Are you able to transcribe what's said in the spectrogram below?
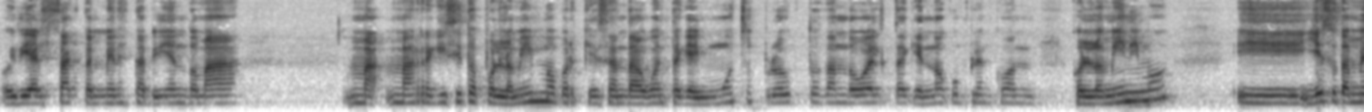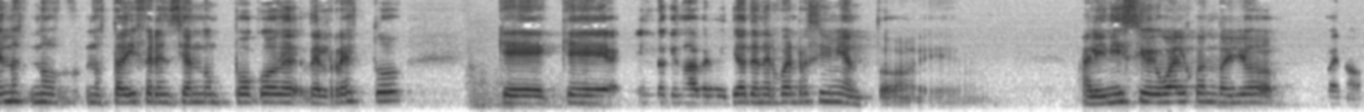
Hoy día el SAC también está pidiendo más, más, requisitos por lo mismo, porque se han dado cuenta que hay muchos productos dando vuelta que no cumplen con, con lo mínimo y, eso también nos, nos, está diferenciando un poco del resto, que, que, es lo que nos ha permitido tener buen recibimiento. Eh, al inicio, igual cuando yo, bueno,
